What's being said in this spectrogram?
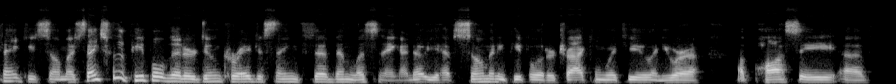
thank you so much. Thanks for the people that are doing courageous things that have been listening. I know you have so many people that are tracking with you, and you are a, a posse of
